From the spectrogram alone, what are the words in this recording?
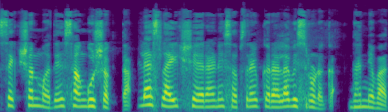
सेक्शनमध्ये सांगू शकता. आपल्यास लाईक शेअर आणि सबस्क्राईब करायला विसरू नका. धन्यवाद.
